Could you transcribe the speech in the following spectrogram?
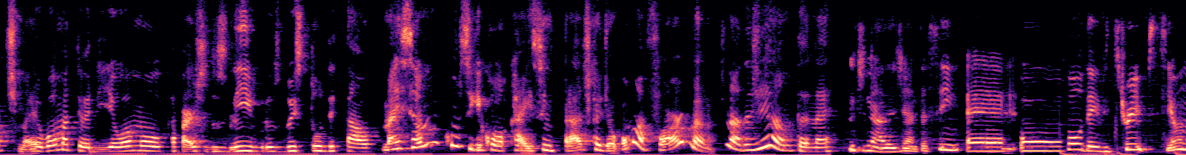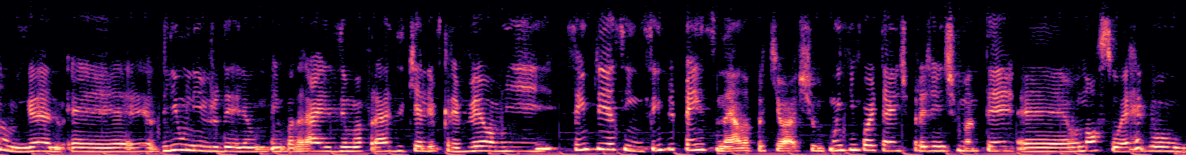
ótima, eu amo a teoria, eu amo a parte dos livros, do estudo e tal. Mas se eu não conseguir colocar isso em prática de alguma forma, de nada adianta, né? De nada adianta, sim. É, o Paul David Tripp, se eu não me engano, é, eu li um livro dele um tempo atrás e uma frase que ele escreveu me sempre assim, sempre penso nela porque eu acho muito importante pra gente manter é, o nosso ego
